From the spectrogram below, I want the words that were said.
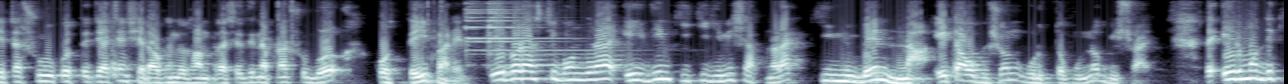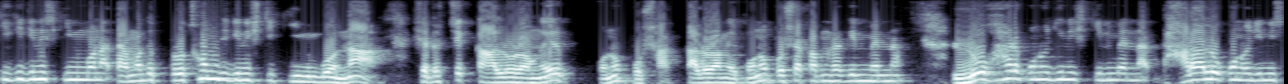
যেটা শুরু করতে চাইছেন সেটাও কিন্তু ধনতেরাসের দিন আপনারা শুভ করতেই পারেন। এবার আসছি বন্ধুরা, এই দিন কি কি জিনিস আপনারা কিনবেন না? এটাও ভীষণ গুরুত্বপূর্ণ বিষয়। তা এর মধ্যে কি কি জিনিস কিনবো না? তার মধ্যে প্রথম যে জিনিসটি কিনবো না, সেটা হচ্ছে কালো রঙের কোনো পোশাক, কালো রঙের কোনো পোশাক আপনারা কিনবেন না, লোহার কোনো জিনিস কিনবেন না, ধারালো কোনো জিনিস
